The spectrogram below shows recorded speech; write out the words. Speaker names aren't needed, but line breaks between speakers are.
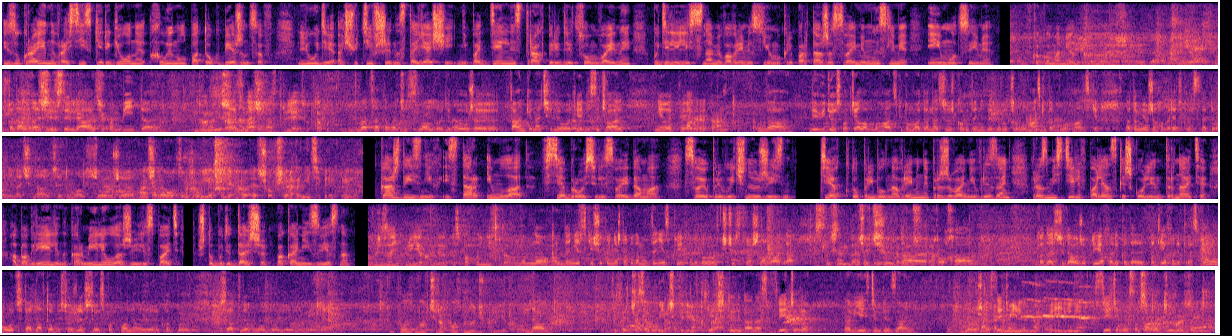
Из Украины в российские регионы хлынул поток беженцев. Люди, ощутившие настоящий неподдельный страх перед лицом войны, поделились с нами во время съемок репортажа своими мыслями и эмоциями. В какой момент э, решили?
Ну, когда вот начали
начали стрелять уже.
бомбить, да.
Думали, что
Когда начали стрелять вот так вот?
20 числа вроде бы уже танки начали, вот я не сначала не вот по-
БТРы, танки, потом.
Да, я видео смотрела в Луганске, думаю, до нас уже когда не доберутся в Луганске,
Ну,
так в
да.
Луганске. Потом мне уже говорят, в Краснодоне начинаются. Я думаю, все уже
А когда вот
начинается.
уже уехали, говорят, что вообще границы перекрыли.
Каждый из них, и стар, и млад, все бросили свои дома, свою привычную жизнь. Тех, кто прибыл на временное проживание в Рязань, разместили в Полянской школе-интернате, обогрели, накормили, уложили спать. Что будет дальше, пока неизвестно. В Рязань приехали, поспокойнее стало?
Намного. В Донецке еще, конечно, когда мы в Донецк приехали, было чуть-чуть страшновато.
Слышно даже было,
Чуть-чуть,
когда
да.
что-то грохало.
А когда сюда уже приехали, когда отъехали к Ростову, вот сюда на автобусе, уже все спокойно, уже как бы все отлегло более или менее.
Вы вчера поздно ночью приехали.
Да,
Где-то часа 3-4.
3-4, да, нас встретили на въезде в Рязань. Девушка встретила,
напоили.
встретили, сопроводили, да.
